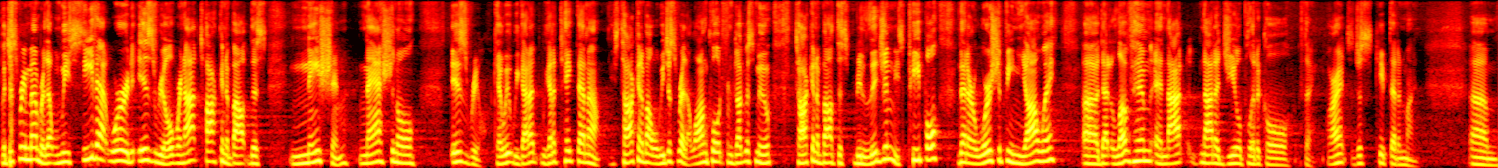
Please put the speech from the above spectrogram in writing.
But just remember that when we see that word Israel, we're not talking about this nation, national Israel. Okay, we, we gotta we gotta take that out. He's talking about what we just read, a long quote from Douglas Moo, talking about this religion, these people that are worshiping Yahweh, uh, that love him and not not a geopolitical thing. All right, so just keep that in mind. Um,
